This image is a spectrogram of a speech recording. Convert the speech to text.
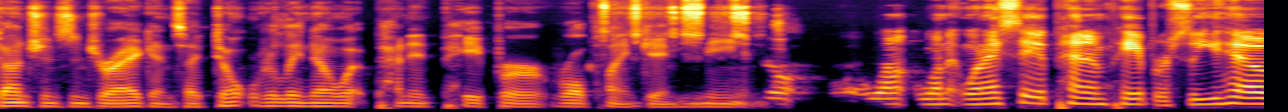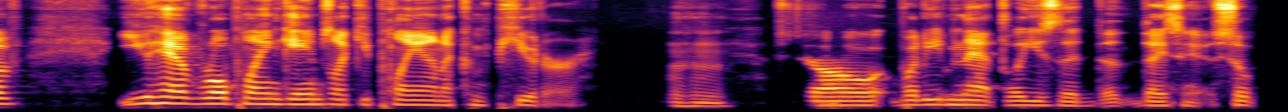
Dungeons and Dragons. I don't really know what pen and paper role playing game means. So when, when I say a pen and paper, so you have you have role playing games like you play on a computer. hmm So, but even that they'll use the, the dice. So,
